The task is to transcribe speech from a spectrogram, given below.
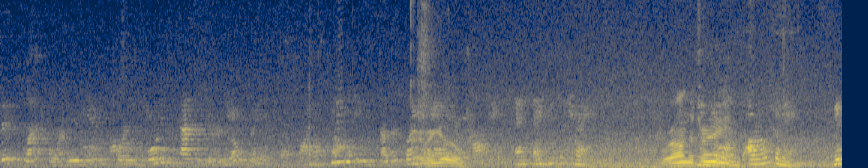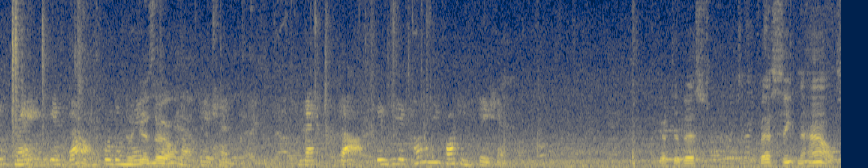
This platform is used for boarding passengers only. Please use other There platforms. we go. And exit the train. We're on the train. The doors are opening. This train is bound for the main terminal station. Next stop is the economy parking station. I got the best best seat in the house.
